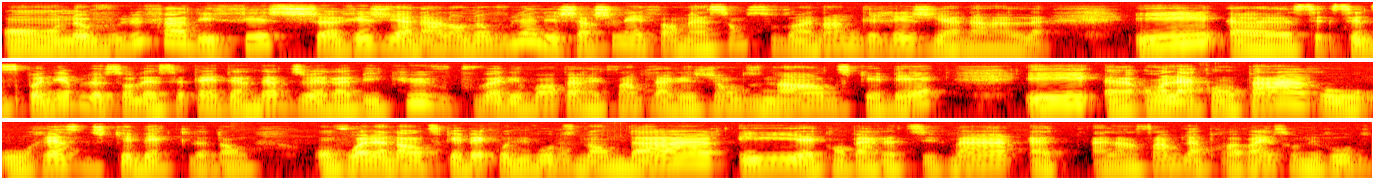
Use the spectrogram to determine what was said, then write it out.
on a voulu faire des fiches régionales. On a voulu aller chercher l'information sous un angle régional. Et c'est disponible sur le site Internet du RABQ. Vous pouvez aller voir, par exemple, la région du nord du Québec et on la compare au, reste du Québec. Là. Donc, on voit le nord du Québec au niveau du nombre d'heures et euh, comparativement à, l'ensemble de la province au niveau de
